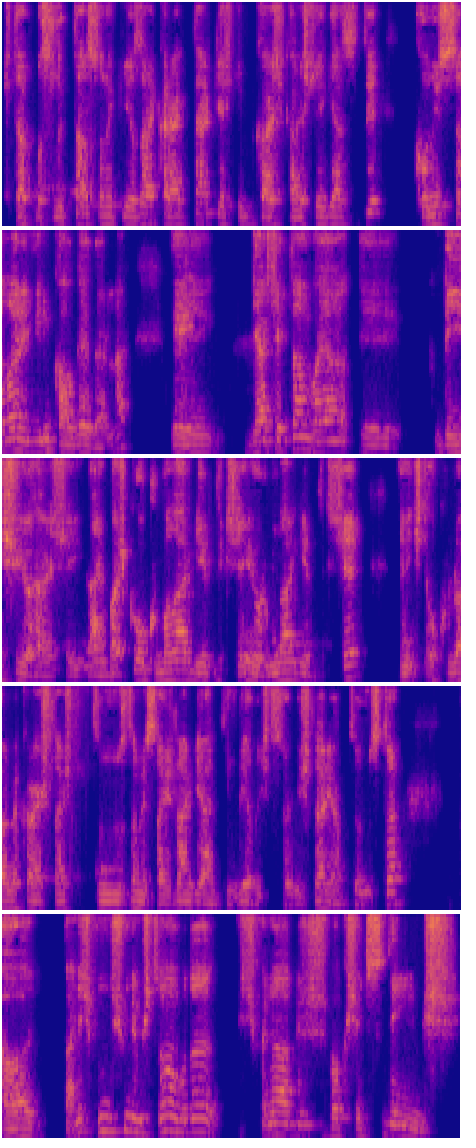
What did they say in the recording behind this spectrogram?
kitap basıldıktan sonraki yazar karakter keşke bir karşı karşıya gelse de konuşsalar eminim kavga ederler. E, gerçekten bayağı e, değişiyor her şey. Yani başka okumalar girdikçe, yorumlar girdikçe yani işte okurlarla karşılaştığımızda mesajlar geldiğinde ya da işte söyleşiler yaptığımızda aa, ben hiç bunu düşünmemiştim ama bu da hiç fena bir bakış açısı değilmiş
